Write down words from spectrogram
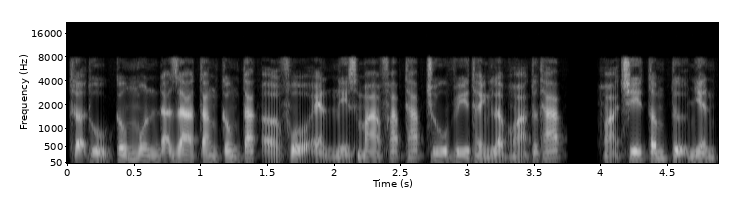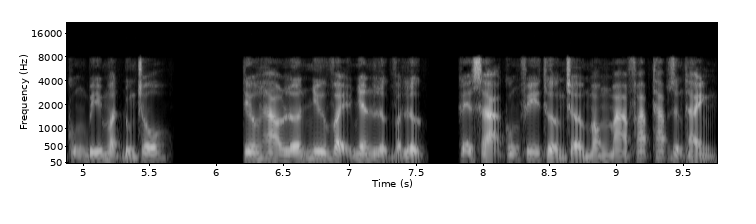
thợ thủ công môn đã gia tăng công tác ở phủ ennis ma pháp tháp chu vi thành lập hỏa tước tháp, hỏa chi tâm tự nhiên cũng bí mật đúng chỗ. Tiêu hao lớn như vậy nhân lực vật lực, kệ xạ cũng phi thường chờ mong ma pháp tháp dựng thành,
